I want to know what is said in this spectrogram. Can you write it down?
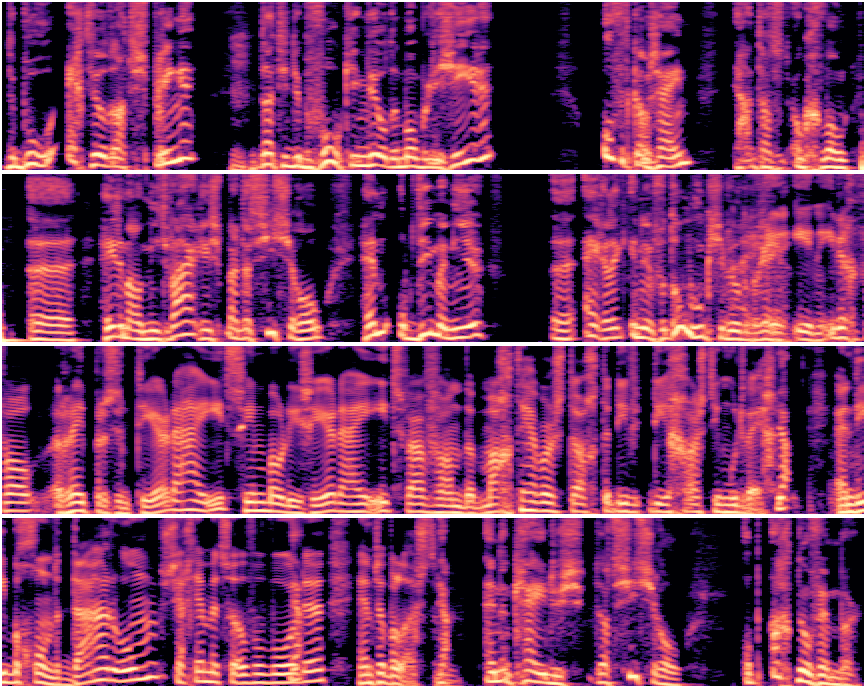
de boel echt wilde laten springen. Mhm. Dat hij de bevolking wilde mobiliseren. Of het kan zijn ja, dat het ook gewoon eh, helemaal niet waar is... maar dat Cicero hem op die manier eh, eigenlijk in een verdomhoekje wilde brengen. In, in ieder geval representeerde hij iets, symboliseerde hij iets... waarvan de machthebbers dachten, die, die gast die moet weg. En die begonnen daarom, zeg jij met zoveel woorden, hem te belasteren. Ja, en dan krijg je dus dat Cicero op 8 november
